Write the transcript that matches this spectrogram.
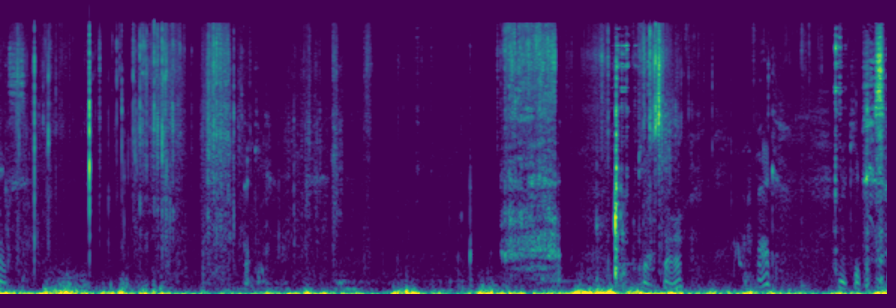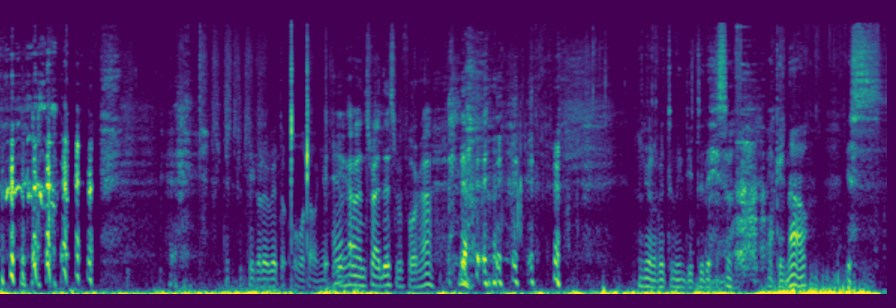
thanks. Thank you. Okay, so I'm gonna bag. I'm gonna keep this. Take, a little bit of water on your You haven't tried this before, huh? A little bit windy today, so okay. Now, yes,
